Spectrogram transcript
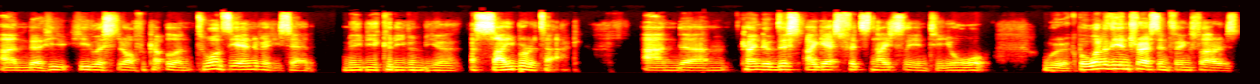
And uh, he he listed off a couple, and towards the end of it, he said maybe it could even be a, a cyber attack. And um, kind of this, I guess, fits nicely into your work. But one of the interesting things, Flar, is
